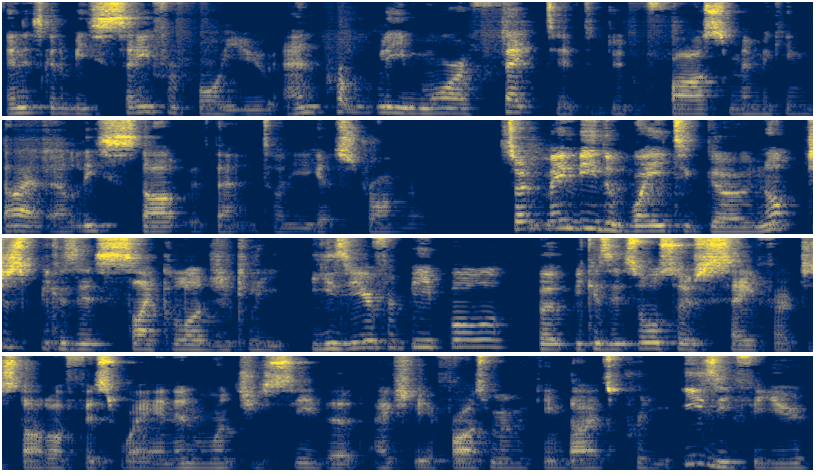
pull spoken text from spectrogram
then it's going to be safer for you and probably more effective to do the fast mimicking diet. At least start with that until you get stronger. So it may be the way to go, not just because it's psychologically easier for people, but because it's also safer to start off this way. And then once you see that actually a fast mimicking diet is pretty easy for you,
